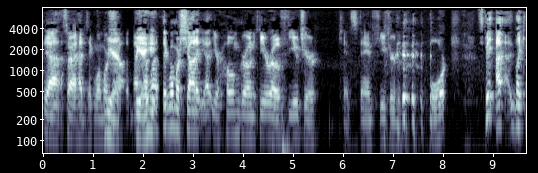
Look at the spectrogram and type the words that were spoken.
yeah, sorry, I had to take one more yeah. shot at that. Yeah, I, he... want to take one more shot at your homegrown hero, Future. Can't stand Future. or Speak, I, like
